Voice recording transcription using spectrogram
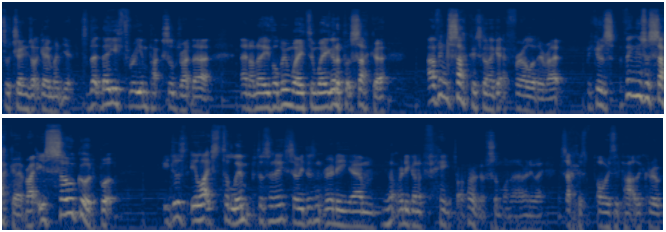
to change that game, aren't you? So they're your three impact subs right there. And I know you've all been waiting, where you're going to put Saka. I think Saka's going to get a free holiday, right? Because the thing is with Saka, right, he's so good, but he does. He likes to limp, doesn't he? So he doesn't really. Um, he's not really going to feed. I've probably got someone there anyway. Saka's obviously part of the crew.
